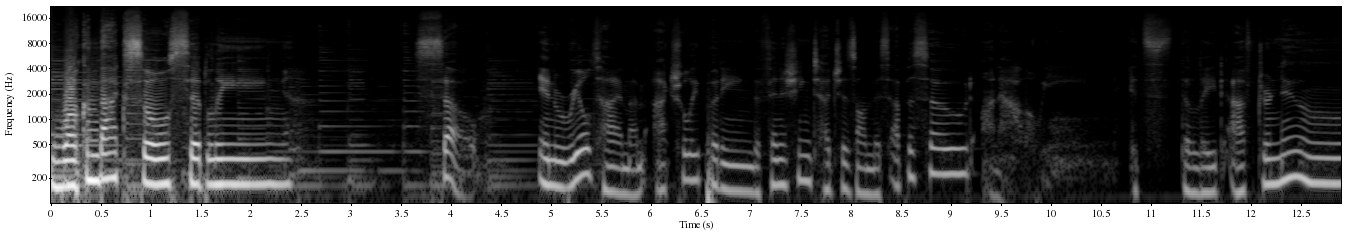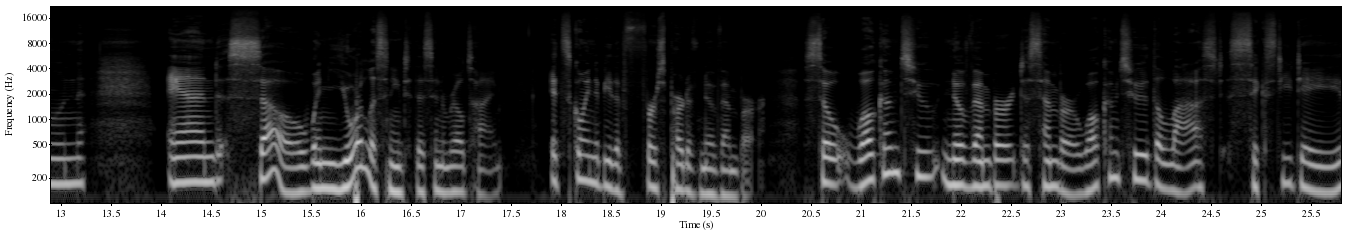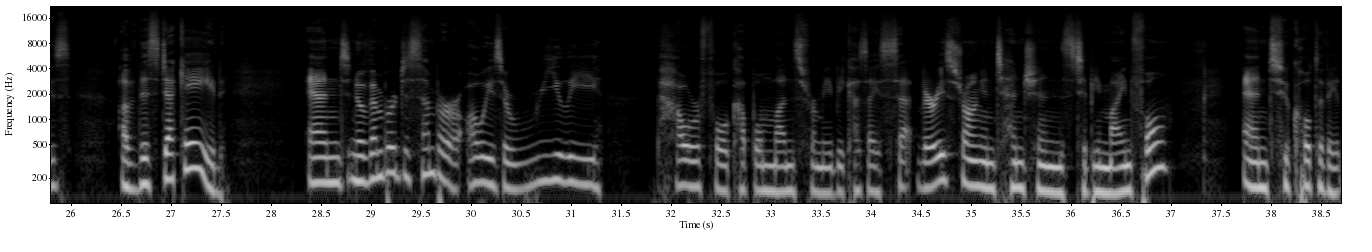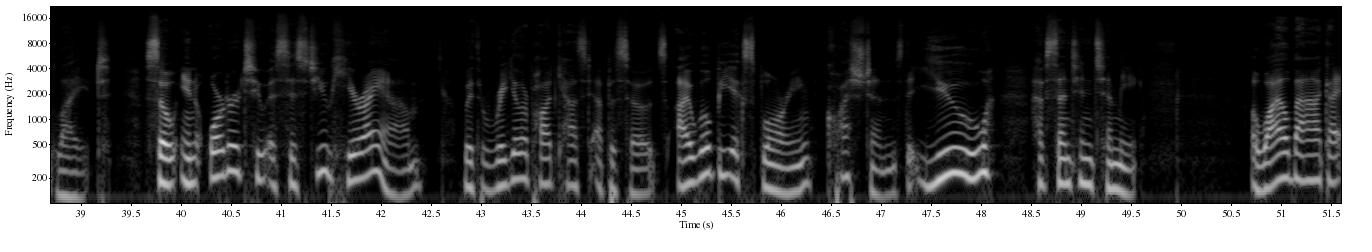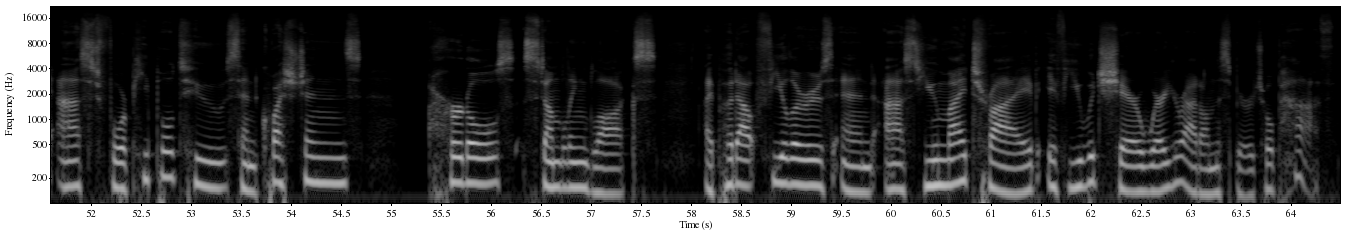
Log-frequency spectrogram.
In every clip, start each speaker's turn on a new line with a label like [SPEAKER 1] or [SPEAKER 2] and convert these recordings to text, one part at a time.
[SPEAKER 1] Welcome back, soul sibling. So, in real time, I'm actually putting the finishing touches on this episode on Halloween. It's the late afternoon. And so, when you're listening to this in real time, it's going to be the first part of November. So, welcome to November, December. Welcome to the last 60 days of this decade. And November, December are always a really powerful couple months for me because I set very strong intentions to be mindful and to cultivate light. So, in order to assist you, here I am with regular podcast episodes. I will be exploring questions that you have sent in to me. A while back, I asked for people to send questions, hurdles, stumbling blocks I put out feelers and asked you, my tribe, if you would share where you're at on the spiritual path.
